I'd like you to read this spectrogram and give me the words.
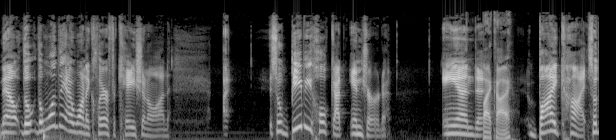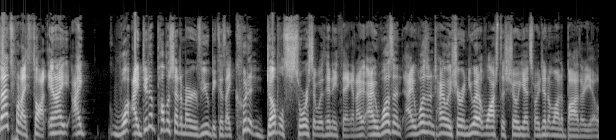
Now, the the one thing I want a clarification on, I, so BB Hulk got injured, and By Kai. by Kai. So that's what I thought, and I I what I didn't publish that in my review because I couldn't double source it with anything, and I, I wasn't I wasn't entirely sure, and you hadn't watched the show yet, so I didn't want to bother you.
